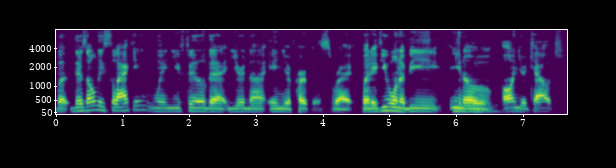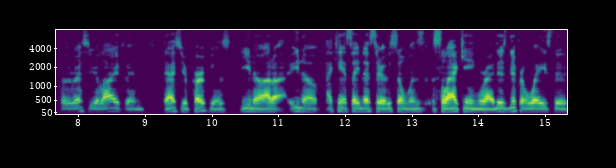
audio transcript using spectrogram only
but there's only slacking when you feel that you're not in your purpose, right? But if you want to be, you know, on your couch for the rest of your life and that's your purpose. You know i don't you know i can't say necessarily someone's slacking right? There's different ways to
